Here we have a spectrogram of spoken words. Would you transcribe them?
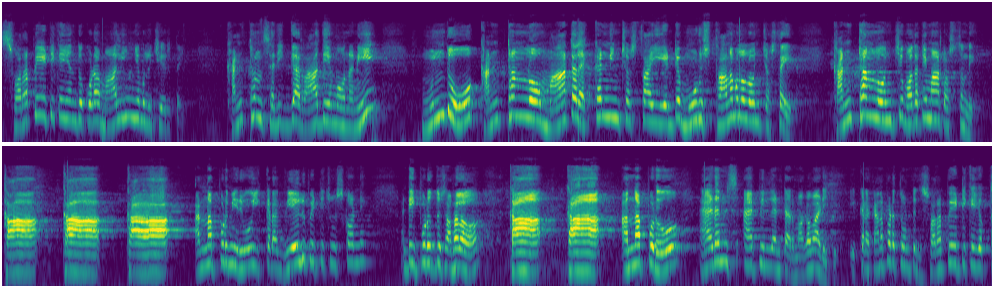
స్వరపేటిక ఎందు కూడా మాలిన్యములు చేరుతాయి. కంఠం సరిగ్గా రాదేమోనని ముందు కంఠంలో మాటలు ఎక్కడి నుంచి వస్తాయి అంటే మూడు స్థానములలోంచి వస్తాయి. కంఠంలోంచి మొదటి మాట వస్తుంది. కా కా కా. అన్నప్పుడు మీరు ఇక్కడ వేలు పెట్టి చూసుకోండి. అంటే ఇప్పుడు సభలో కా కా అన్నప్పుడు యాడమ్స్ యాపిల్ అంటారు మగవాడికి. ఇక్కడ కనపడుతుంటుంది స్వరపేటిక యొక్క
